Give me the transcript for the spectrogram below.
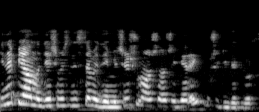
yine bir anda geçmesini istemediğim için şunu aşağı çekerek bu şekilde yapıyoruz.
